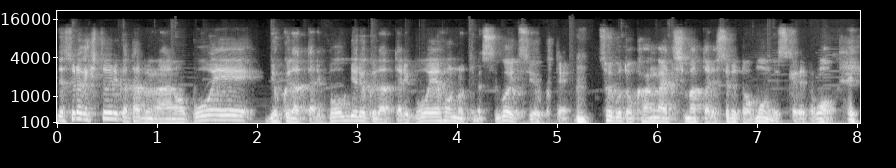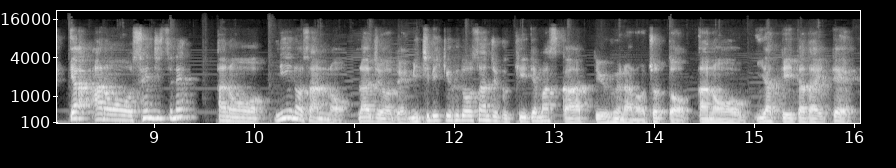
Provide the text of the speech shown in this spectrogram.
でそれが人よりか多分あの防衛力だったり防御力だったり防衛本能っていうのはすごい強くて、うん。そういうことを考えてしまったりすると思うんですけれども、い、やあの先日ねあの新野さんのラジオで「導き不動産塾聞いてますか?」っていう風なのをちょっとあのやっていただいて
